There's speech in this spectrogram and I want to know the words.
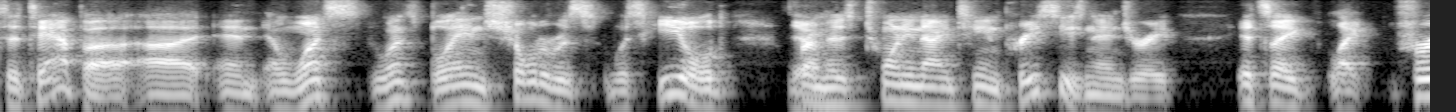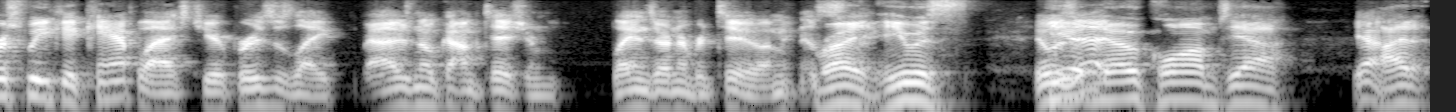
to Tampa, uh, and and once once Blaine's shoulder was was healed from his 2019 preseason injury, it's like like first week of camp last year, Bruce was like, "Ah, "There's no competition. Blaine's our number two. I mean, it was right, like- he was it was had it. no qualms. Yeah, Yeah. I,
